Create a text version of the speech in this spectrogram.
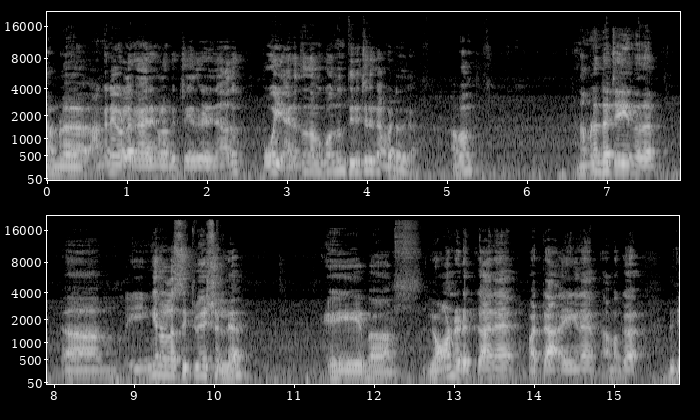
നമ്മൾ അങ്ങനെയുള്ള കാര്യങ്ങളൊക്കെ ചെയ്തു കഴിഞ്ഞാൽ അത് പോയി. അതിനകത്ത് നമുക്കൊന്നും തിരിച്ചെടുക്കാൻ പറ്റത്തില്ല. അപ്പം നമ്മളെന്താ ചെയ്യുന്നത്? ഇങ്ങനെയുള്ള സിറ്റുവേഷനിൽ ഈ ലോൺ എടുക്കാൻ പറ്റാ ഇങ്ങനെ നമുക്ക് ഇത്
